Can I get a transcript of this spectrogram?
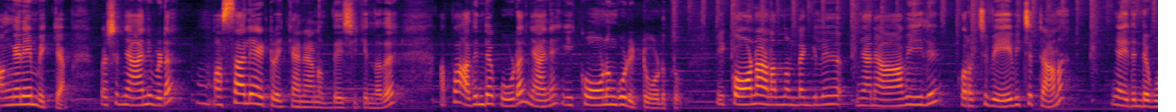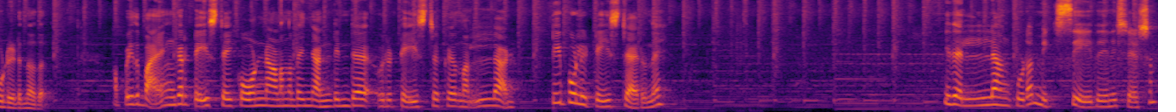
അങ്ങനെയും വെക്കാം. പക്ഷെ ഞാനിവിടെ മസാലയായിട്ട് വെക്കാനാണ് ഉദ്ദേശിക്കുന്നത്. അപ്പോൾ അതിന്റെ കൂടെ ഞാൻ ഈ കോണും കൂടി ഇട്ട് കൊടുത്തു. ഈ കോണാണെന്നുണ്ടെങ്കിൽ ഞാൻ ആവിയിൽ കുറച്ച് വേവിച്ചിട്ടാണ് ഞാൻ ഇതിന്റെ കൂടെ ഇടുന്നത്. അപ്പോൾ ഇത് ഭയങ്കര ടേസ്റ്റായി കോണിനാണെന്നുണ്ടെങ്കിൽ ഞണ്ടിന്റെ ഒരു ടേസ്റ്റൊക്കെ നല്ല അടിപൊളി ടേസ്റ്റായിരുന്നേ ഇതെല്ലാം കൂടെ മിക്സ് ചെയ്തതിന് ശേഷം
